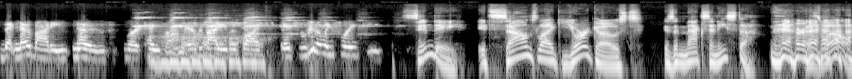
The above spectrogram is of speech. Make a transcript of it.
that nobody knows where it came from. Everybody was like, it's really freaky. Cindy, it sounds like your ghost is a Maxxinista as well.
